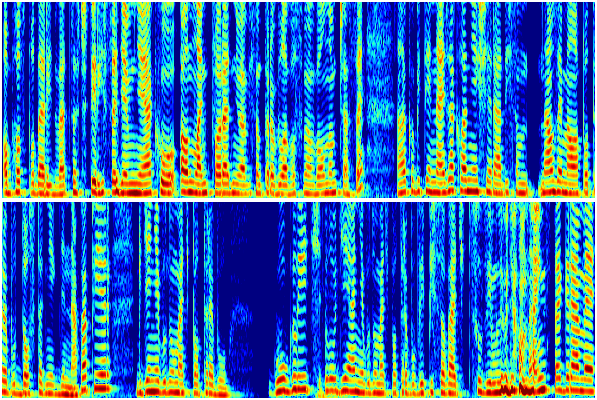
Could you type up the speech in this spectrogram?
obhospodariť 24-7 nejakú online poradňu, aby som to robila vo svojom voľnom čase. Ale akoby tie najzákladnejšie rady som naozaj mala potrebu dostať niekde na papier, kde nebudú mať potrebu googliť ľudia, nebudú mať potrebu vypisovať cudzím ľuďom na Instagrame,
